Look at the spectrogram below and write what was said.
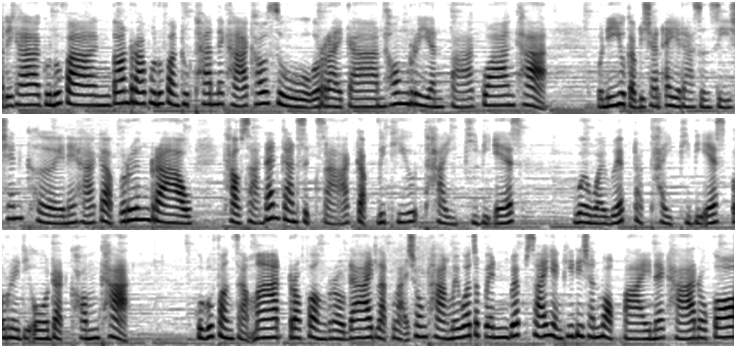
วัสดีค่ะ คุณผู้ฟังต้อนรับคุณผู้ฟังทุกท่านนะคะ เข้าสู่รายการห้องเรียนฟ้ากว้างค่ะ วันนี้อยู่กับดิฉันอัยดาสนศรีเช่นเคยนะคะ กับเรื่องราว ข่าวสารด้านการศึกษากับวิทยุไทย PBS www.thaipbsradio.com ค่ะ คุณผู้ฟังสามารถรับฟังเราได้หลากหลายช่องทาง ไม่ว่าจะเป็นเว็บไซต์อย่างที่ดิฉันบอกไปนะคะ แล้วก็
